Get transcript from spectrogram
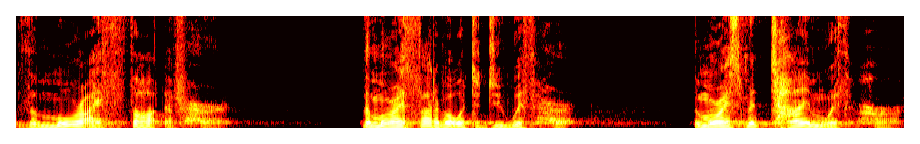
The more I thought of her, the more I thought about what to do with her, the more I spent time with her,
